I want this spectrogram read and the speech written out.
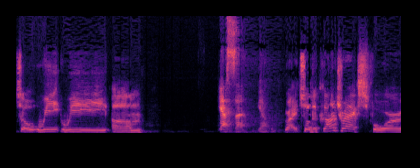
So we, we, um, Yes, uh, yeah. Right, so the contracts for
